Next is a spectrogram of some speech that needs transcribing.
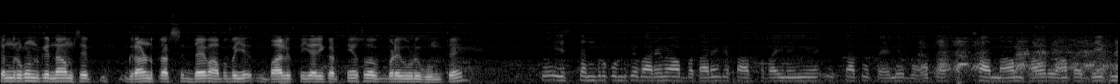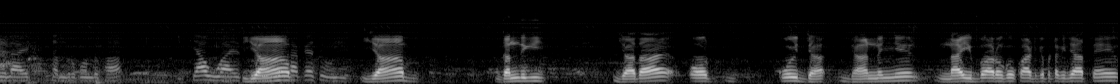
चंद्रकुंड के नाम से ग्राउंड प्रसिद्ध है वहाँ पर भैया बालक तैयारी करते हैं सुबह बड़े बूढ़े घूमते हैं। तो इस चंद्रकुंड के बारे में आप बता रहे हैं कि साफ़ सफ़ाई नहीं है इसका तो पहले बहुत अच्छा नाम था और यहाँ पर देखने लायक चंद्रकुंड था। क्या हुआ है यहाँ- कैसे हुई? है यहाँ गंदगी ज़्यादा है और कोई ध्यान नहीं है नाई बारों को काट के पटक जाते हैं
